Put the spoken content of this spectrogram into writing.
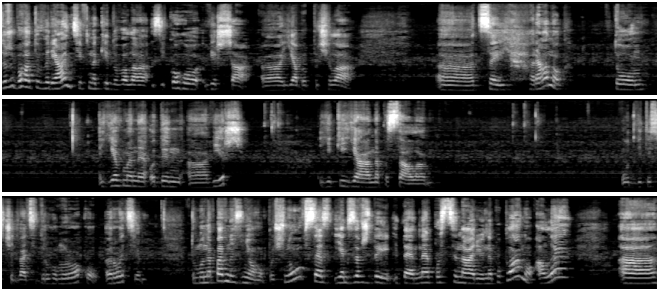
дуже багато варіантів накидувала, з якого вірша е, я би почала е, цей ранок. То є в мене один вірш, який я написала у 2022 року, році. Тому, напевно, з нього почну. Все, як завжди, йде не по сценарію, не по плану, але а,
